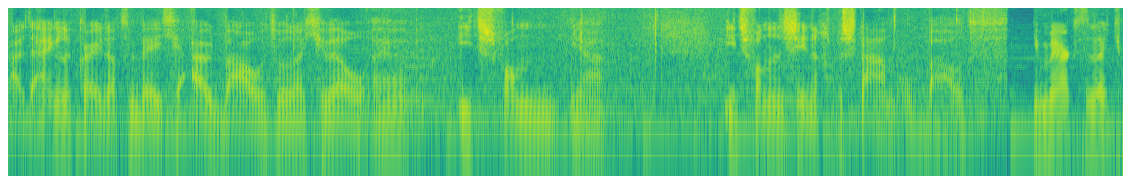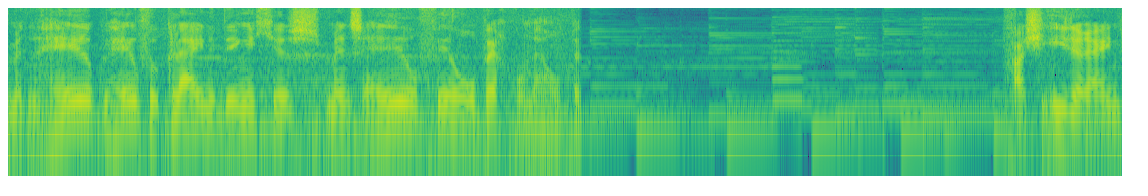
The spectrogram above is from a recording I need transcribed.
uiteindelijk kan je dat een beetje uitbouwen. Totdat je wel hè, iets, van, ja, iets van een zinnig bestaan opbouwt. Je merkte dat je met een heel, heel veel kleine dingetjes mensen heel veel op weg kon helpen. Als je iedereen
